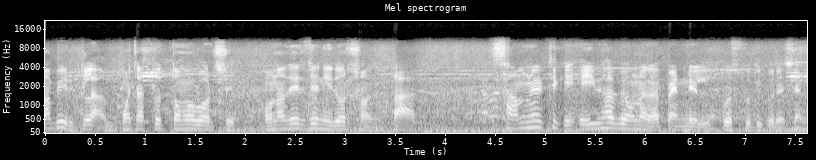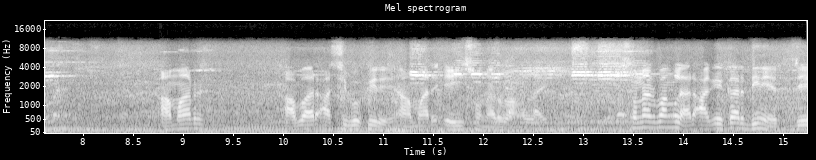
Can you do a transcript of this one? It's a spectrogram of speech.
মহাবীর ক্লাব পঁচাত্তরতম বর্ষে ওনাদের যে নিদর্শন তার। সামনের থেকে এইভাবে ওনারা প্যান্ডেল প্রস্তুতি করেছেন। আমার আবার আসিব ফিরে আমার এই সোনার বাংলায়। সোনার বাংলার আগেকার দিনের যে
